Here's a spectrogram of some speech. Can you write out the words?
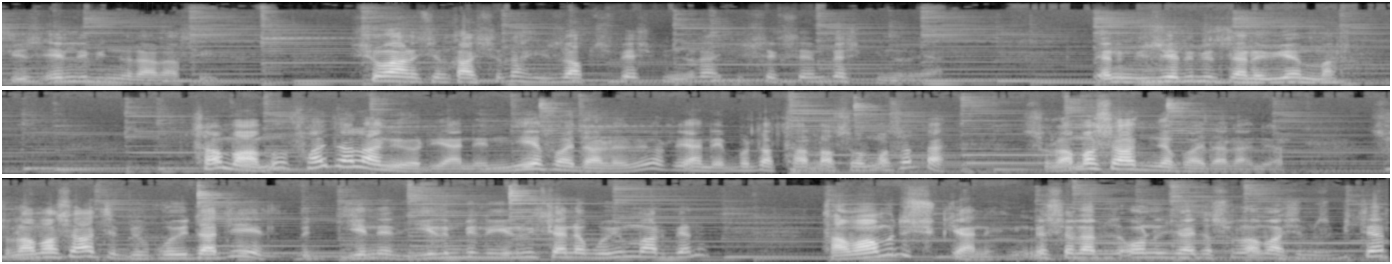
250 bin lira arasıydı. Şu an için kaç lira? 165 bin lira, 185 bin lira yani. Benim 151 tane üyem var. Tamamı faydalanıyor yani. Niye faydalanıyor? Yani burada tarlası olmasa da sulama saatinden faydalanıyor. Sulama saati bir kuyuda değil. Yine 21-23 tane kuyum var benim. Tamamı düşük yani. Mesela biz 10. ayda sulama işimiz biter.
